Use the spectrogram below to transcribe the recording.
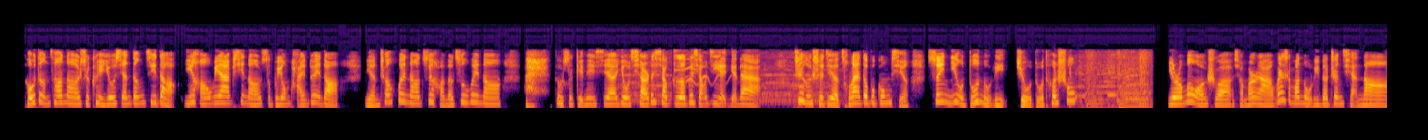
头等舱呢是可以优先登机的，银行 VIP 呢是不用排队的，演唱会呢最好的座位呢，哎，都是给那些有钱的小哥哥小姐姐的。这个世界从来都不公平，所以你有多努力就有多特殊。有人问我说，小妹儿啊，为什么努力的挣钱呢？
